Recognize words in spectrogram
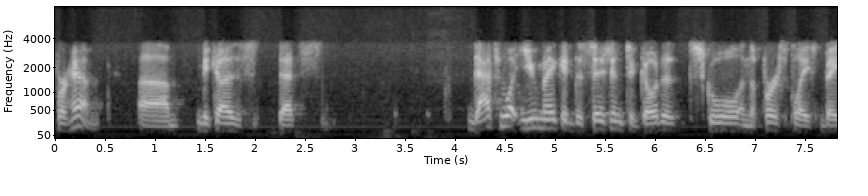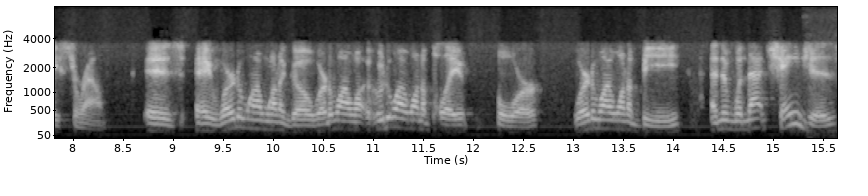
for him, um, because that's that's what you make a decision to go to school in the first place based around is hey where do i want to go? Where do i want who do i want to play for? Where do i want to be? And then when that changes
